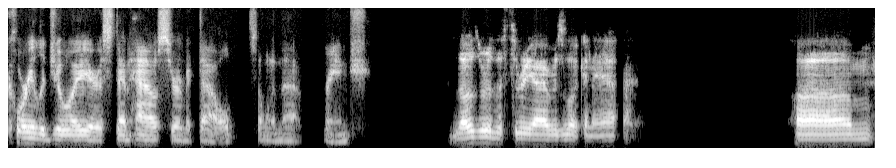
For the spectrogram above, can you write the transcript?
Corey LaJoie or a Stenhouse or a McDowell? Someone in that range. Those were the three I was looking at. Um,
